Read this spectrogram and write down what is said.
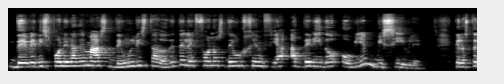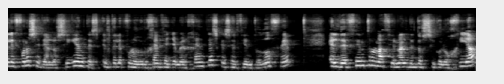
Debe disponer además de un listado de teléfonos de urgencia adherido o bien visible. Que los teléfonos serían los siguientes, el teléfono de urgencia y emergencias, que es el 112, el del Centro Nacional de Toxicología,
